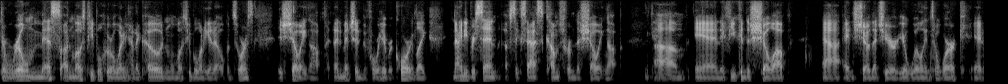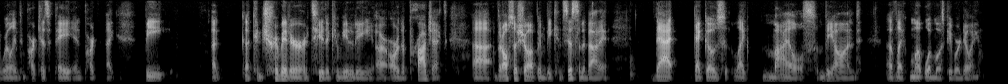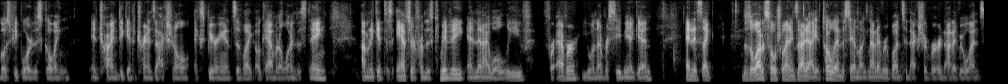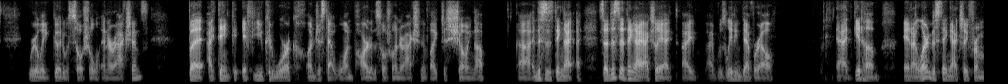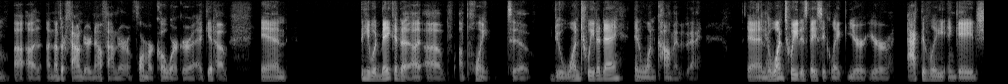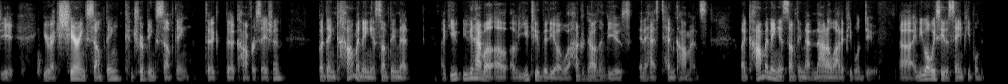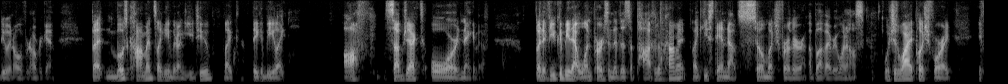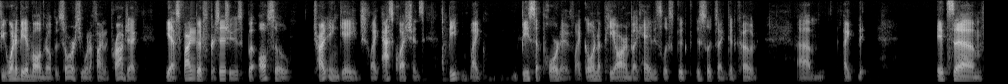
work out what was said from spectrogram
the real miss on most people who are learning how to code and most people want to get it open source is showing up. And I mentioned before we hit record, like 90% of success comes from the showing up. Um, and if you can just show up uh, and show that you're you're willing to work and willing to participate and part like be a contributor to the community or, or the project, uh, but also show up and be consistent about it. That that goes like miles beyond of like what most people are doing. Most people are just going and trying to get a transactional experience of like, okay, I'm going to learn this thing. I'm going to get this answer from this community, and then I will leave forever. You will never see me again. And it's like there's a lot of social anxiety. I totally understand. Like, not everyone's an extrovert. Not everyone's really good with social interactions but I think if you could work on just that one part of the social interaction of like just showing up, uh, and this is the thing I, I, so this is the thing I actually I I, I was leading DevRel at GitHub, and I learned this thing actually from uh, uh, another founder, now founder, a former coworker at GitHub, and he would make it a, a, a point to do one tweet a day and one comment a day. And yeah. the one tweet is basically like you're you're actively engaged, you, you're like sharing something, contributing something to the conversation. But then commenting is something that like you you can have a, a, a YouTube video with 100,000 views and it has 10 comments. Like commenting is something that not a lot of people do. Uh, and you always see the same people do it over and over again. But most comments, like even on YouTube, like they could be like off subject or negative. But if you could be that one person that does a positive comment, like you stand out so much further above everyone else, which is why I push for it. If you want to be involved in open source, you want to find a project, yes, find good first issues, but also try to engage, like ask questions, be like be supportive, like go into PR and be like, hey, this looks good. This looks like good code. Um, like it's um,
